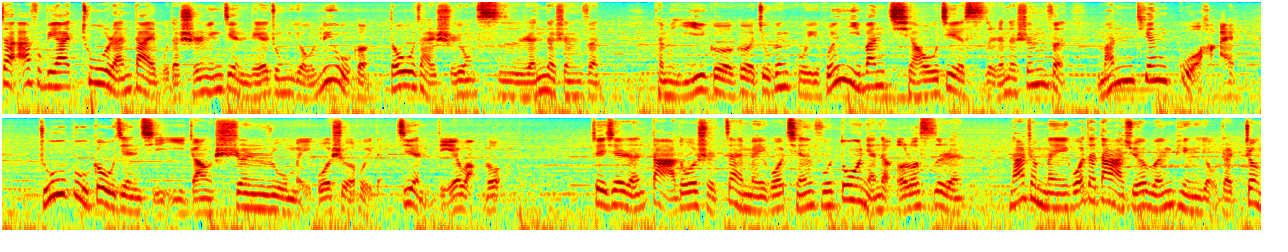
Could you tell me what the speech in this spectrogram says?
在 FBI 突然逮捕的十名间谍中，有六个都在使用死人的身份，他们一个个就跟鬼魂一般，巧借死人的身份瞒天过海，逐步构建起一张深入美国社会的间谍网络。这些人大多是在美国潜伏多年的俄罗斯人。拿着美国的大学文凭，有着正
